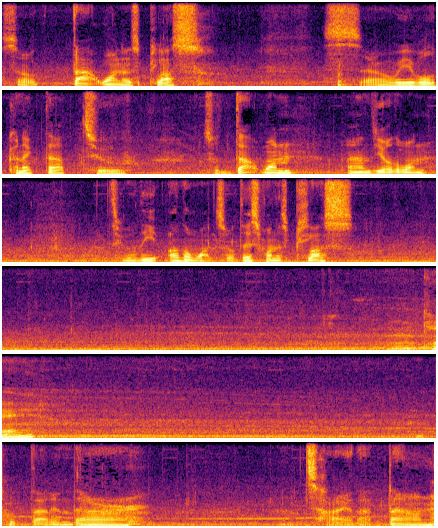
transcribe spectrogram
So that one is plus. So we will connect that to, to that one and the other one to the other one. So this one is plus. Okay. put that in there tie that down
